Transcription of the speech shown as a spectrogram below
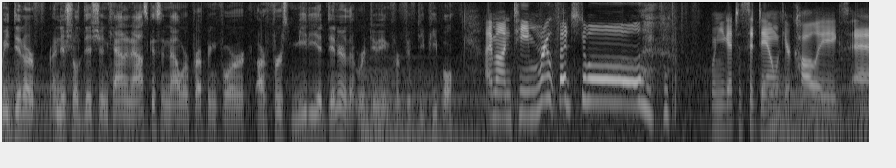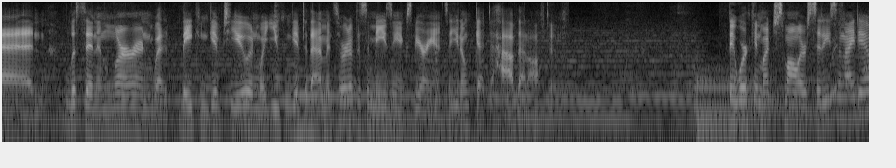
We did our initial dish in Kananaskis and now we're prepping for our first media dinner that we're doing for 50 people. I'm on team root vegetable. when you get to sit down with your colleagues and listen and learn what they can give to you and what you can give to them, it's sort of this amazing experience that you don't get to have that often. They work in much smaller cities than I do,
